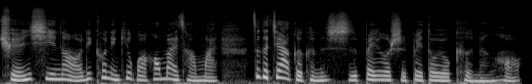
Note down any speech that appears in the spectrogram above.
全新哦，你可能去外口卖场买，这个价格可能十倍、二十倍都有可能哈、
